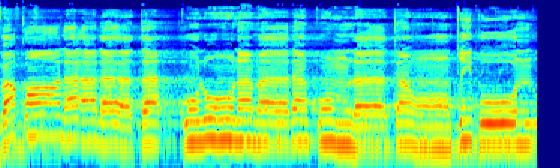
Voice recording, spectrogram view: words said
فقال ألا تأكلون ما لكم لا تنطقون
